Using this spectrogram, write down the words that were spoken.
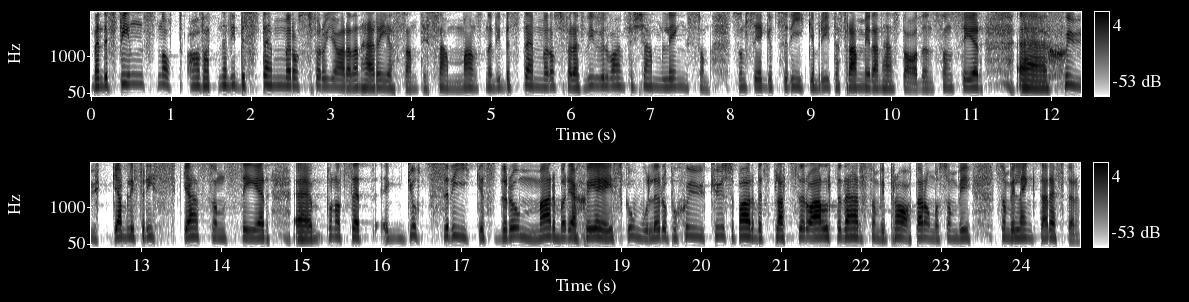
Men det finns något av att när vi bestämmer oss för att göra den här resan tillsammans, när vi bestämmer oss för att vi vill vara en församling som, som ser Guds rike bryta fram i den här staden, som ser eh, sjuka bli friska, som ser eh, på något sätt Guds rikes drömmar börja ske i skolor och på sjukhus och på arbetsplatser och allt det där som vi pratar om och som vi vi som vi längtar efter.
